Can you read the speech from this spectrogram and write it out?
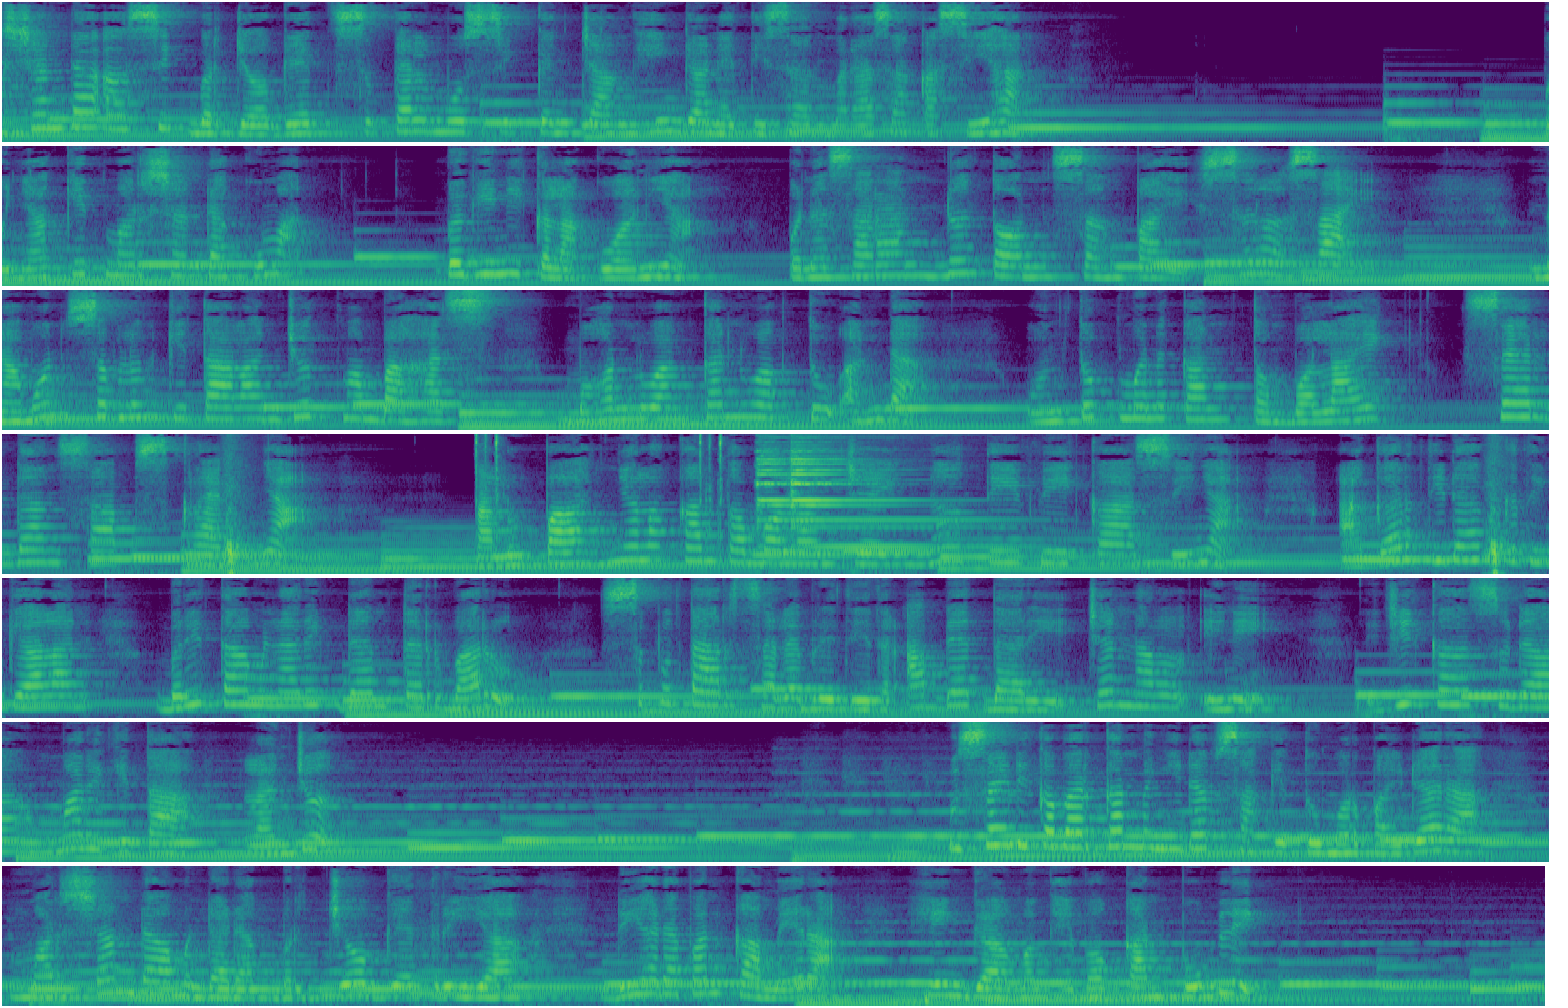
Marshanda asik berjoget setel musik kencang hingga netizen merasa kasihan. Penyakit Marshanda kumat. Begini kelakuannya. Penasaran nonton sampai selesai. Namun sebelum kita lanjut membahas, mohon luangkan waktu Anda untuk menekan tombol like, share, dan subscribe-nya. Tak lupa nyalakan tombol lonceng notifikasinya agar tidak ketinggalan berita menarik dan terbaru seputar selebriti terupdate dari channel ini. Jika sudah, mari kita lanjut. Usai dikabarkan mengidap sakit tumor payudara, Marshanda mendadak berjoget ria di hadapan kamera hingga menghebohkan publik.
